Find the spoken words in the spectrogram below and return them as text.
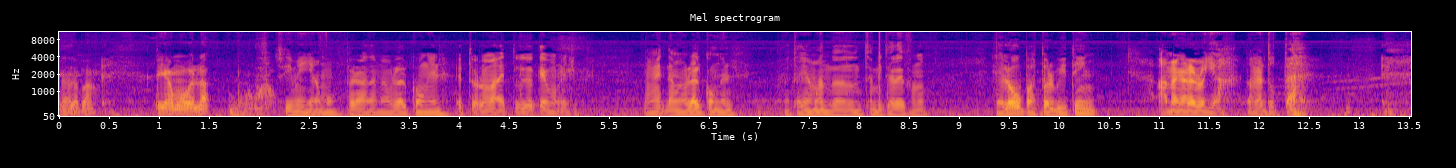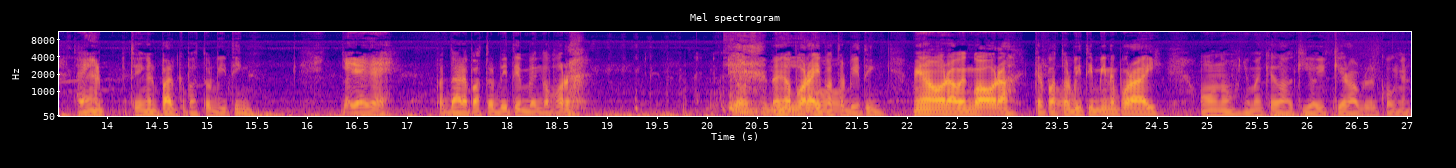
dale, pa. Te llamo, ¿verdad? Sí, me llamó. Espera, dame hablar con él. Esto es lo más estudio que hemos hecho. Dame, dame hablar con él. Me está llamando. ¿Dónde está mi teléfono? Hello, Pastor Vitín. Amén, aleluya. ¿Dónde tú estás? Estoy en el, estoy en el parque, Pastor Vitín. Ya llegué. Pues dale, Pastor Vitín, venga por Dios Venga por ahí. Pastor Vitín. Mira ahora, vengo ahora. Que el Pastor Vitín viene por ahí. Oh, no, yo me quedo aquí hoy. Quiero hablar con él.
